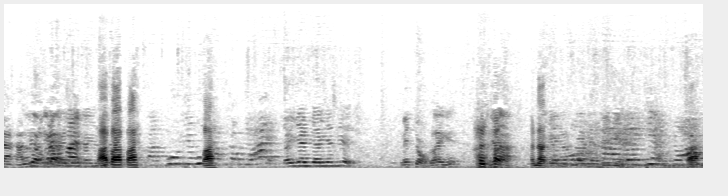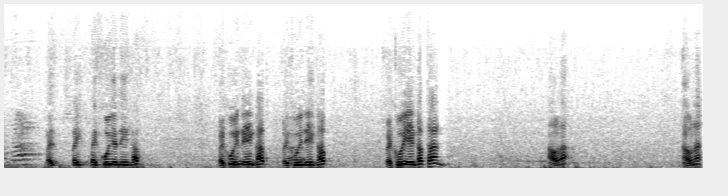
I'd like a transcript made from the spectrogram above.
อย่าหาเรื่องเลยไปไปไปไปใจเย็นใจเย็นพี่ไม่จบอะไรอย่างงี้ขนาดไปไปไปคุยกันเองครับ ไปคุยกันเองครับ ไปคุยกันเองครับ ไปคุยเองครับท่าน เอาละ เอาละ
